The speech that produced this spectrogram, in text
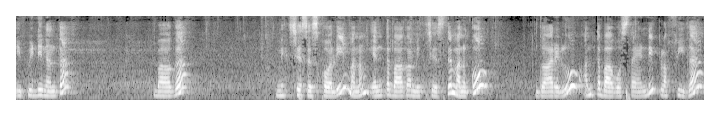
ఈ పిండినంతా బాగా మిక్స్ చేసేసుకోవాలి. మనం ఎంత బాగా మిక్స్ చేస్తే మనకు గారెలు అంత బాగా వస్తాయండి ప్లఫీగా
